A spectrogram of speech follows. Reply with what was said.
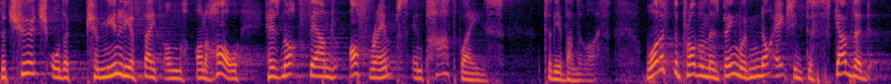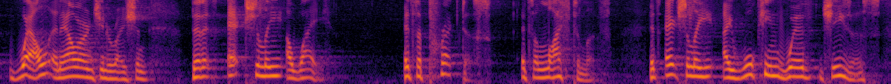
the church or the community of faith on, on a whole has not found off ramps and pathways to the abundant life? What if the problem has been we've not actually discovered well in our own generation that it's actually a way? It's a practice, it's a life to live. It's actually a walking with Jesus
